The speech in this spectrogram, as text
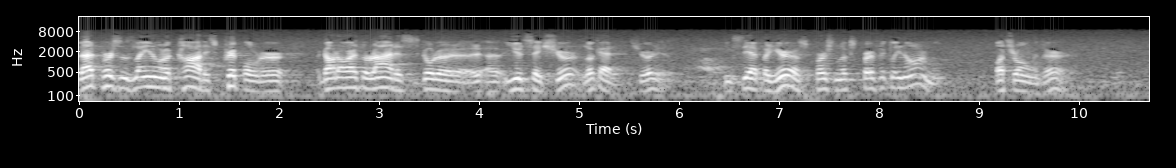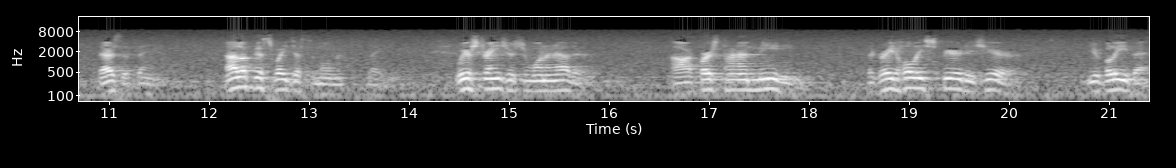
that person's laying on a cot, is crippled, or got arthritis, go to, uh, you'd say, sure, look at it. Sure it is. You can see that, but here this person looks perfectly normal. What's wrong with her? There's the thing. Now look this way just a moment, lady. We're strangers to one another. Our first time meeting. The great Holy Spirit is here. You believe that.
